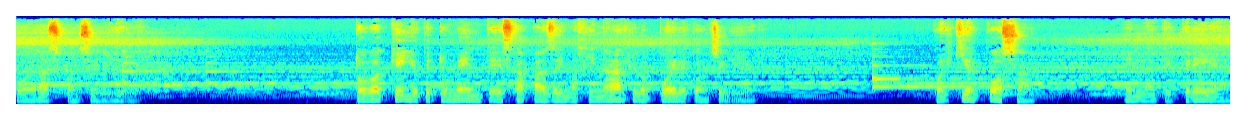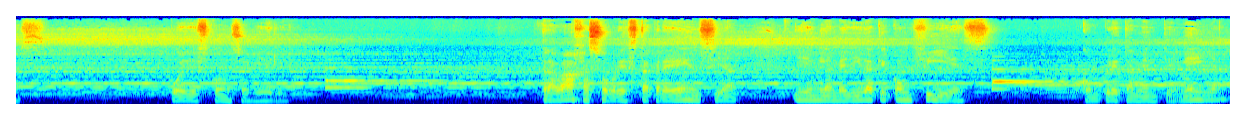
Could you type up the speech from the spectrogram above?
podrás conseguirla. Todo aquello que tu mente es capaz de imaginar lo puede conseguir. Cualquier cosa en la que creas, puedes conseguirla. Trabaja sobre esta creencia y en la medida que confíes completamente en ella,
